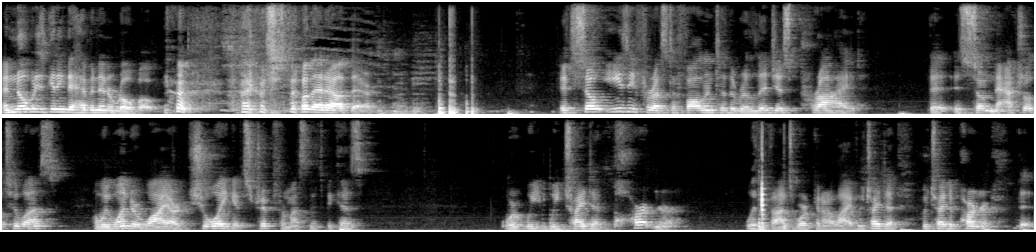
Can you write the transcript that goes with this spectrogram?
And nobody's getting to heaven in a rowboat. I just throw that out there. It's so easy for us to fall into the religious pride that is so natural to us. And we wonder why our joy gets stripped from us. And it's because we we, tried to partner with God's work in our life. We tried to, we tried to partner. The,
